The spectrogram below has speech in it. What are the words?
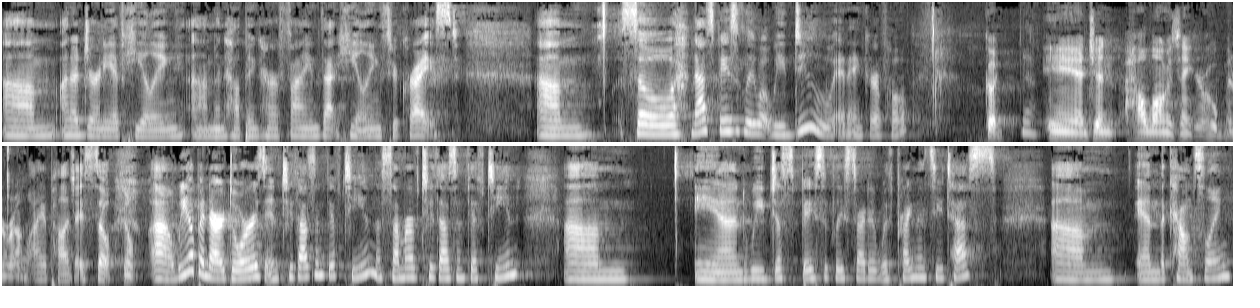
um, on a journey of healing um, and helping her find that healing through Christ. Um, so that's basically what we do at Anchor of Hope. Good. Yeah. And Jen, how long has Anchor of Hope been around? Oh, I apologize. So No. uh, we opened our doors in 2015, the summer of 2015, um, and we just basically started with pregnancy tests um, and the counseling.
